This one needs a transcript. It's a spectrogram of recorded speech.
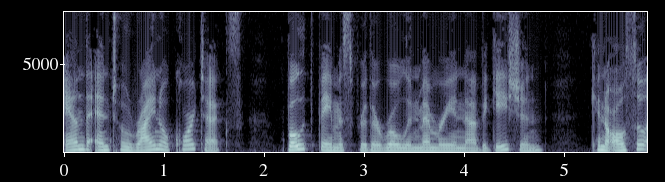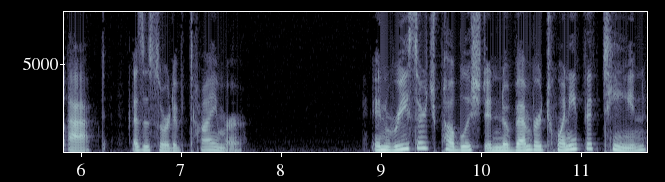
and the entorhinal cortex, both famous for their role in memory and navigation, can also act as a sort of timer. In research published in November 2015,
